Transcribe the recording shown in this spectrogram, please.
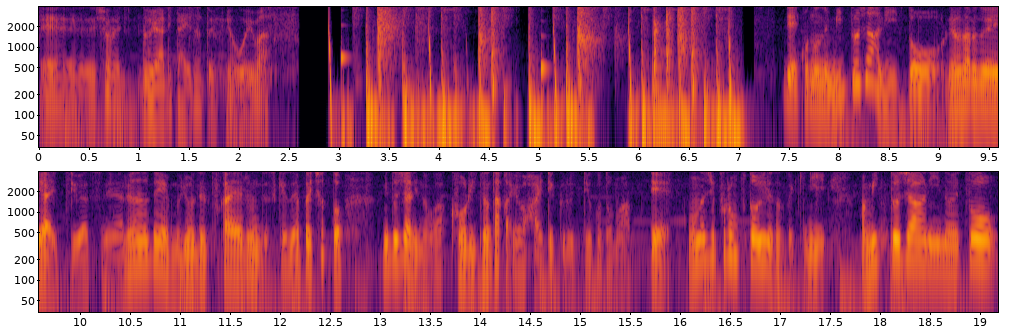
えー、それどうやりたいなというふうに思います。で、このね、ミッドジャーニーとレオナルド AI っていうやつね、レオナルド AI 無料で使えるんですけど、やっぱりちょっとミッドジャーニーの方がクオリティの高い絵を描いてくるっていうこともあって、同じプロンプトを入れた時に、まあ、ミッドジャーニーの絵と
